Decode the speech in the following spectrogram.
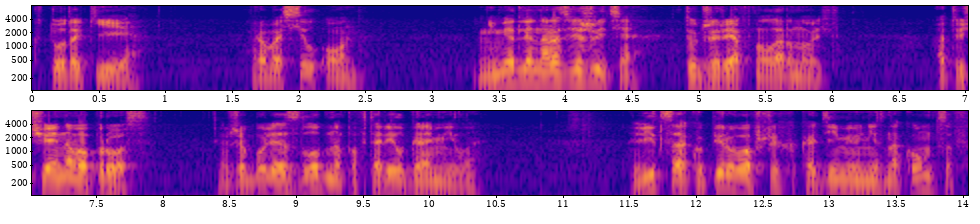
«Кто такие?» – пробасил он. «Немедленно развяжите!» – тут же рявкнул Арнольд. «Отвечай на вопрос!» – уже более злобно повторил Громила. Лица оккупировавших Академию незнакомцев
